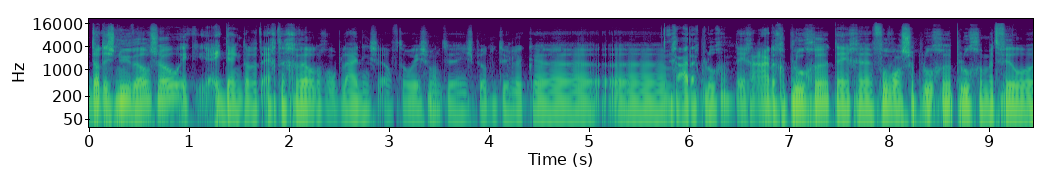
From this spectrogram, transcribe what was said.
dat is nu wel zo. Ik, ik denk dat het echt een geweldige opleidingselftal is. Want eh, je speelt natuurlijk eh, eh, Tegen aardig ploegen. tegen aardige ploegen, tegen volwassen ploegen, ploegen met veel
